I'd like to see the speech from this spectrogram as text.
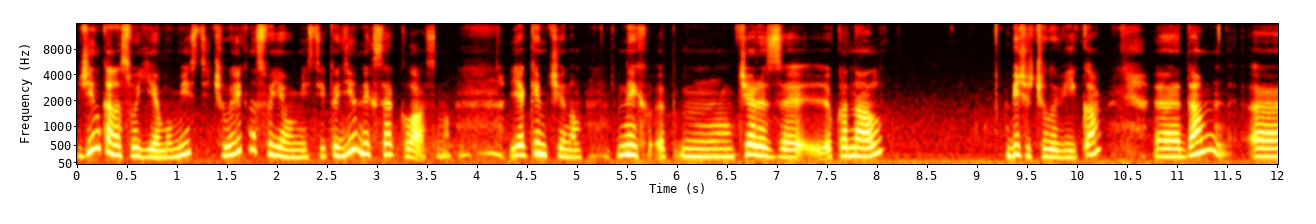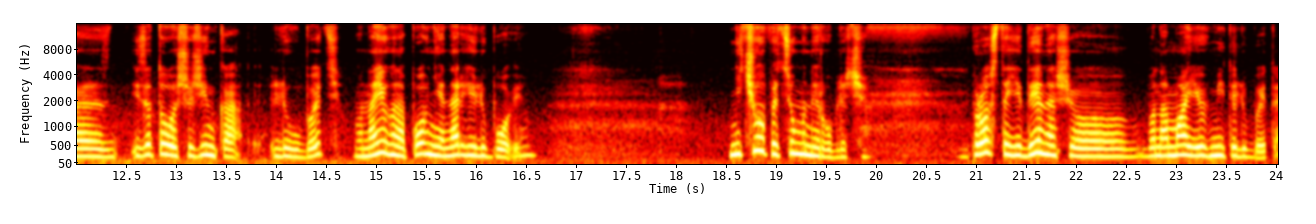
Жінка на своєму місці, чоловік на своєму місці, і тоді в них все класно. Яким чином? В них е, через е, канал більше чоловіка. Е, да? е, Із-за того, що жінка любить, вона його наповнює енергією любові. Нічого при цьому не роблячи. Просто єдине, що вона має вміти любити,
